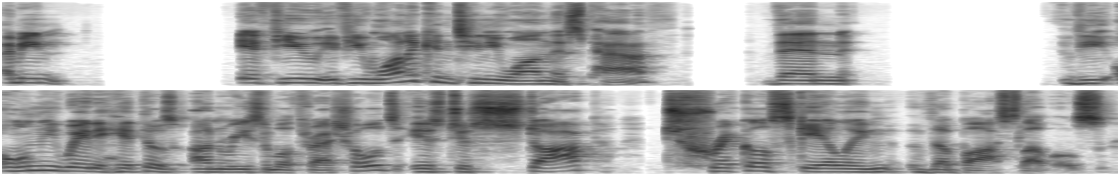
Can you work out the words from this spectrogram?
I mean if you if you want to continue on this path then the only way to hit those unreasonable thresholds is to stop trickle scaling the boss levels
